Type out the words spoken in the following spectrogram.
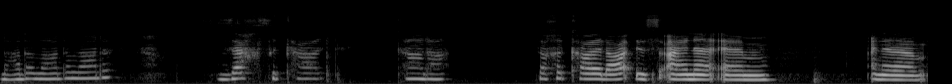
lade, lade, lade. Sache Kala. Sache Kala ist eine, ähm, eine,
